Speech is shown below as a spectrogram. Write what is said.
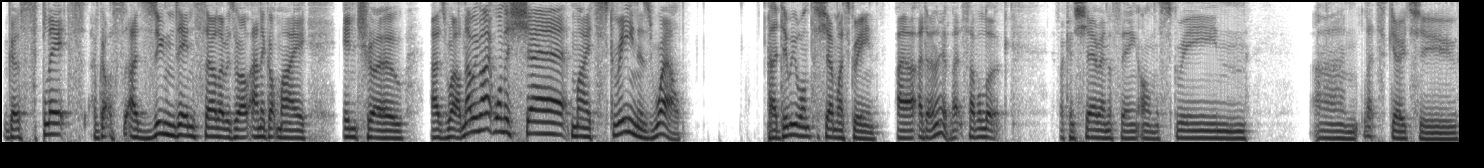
we've got a split, I've got a, a zoomed in solo as well, and I've got my intro as well. Now we might want to share my screen as well. Uh, do we want to share my screen? Uh, I don't know. Let's have a look. If I can share anything on the screen. Um, let's go to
